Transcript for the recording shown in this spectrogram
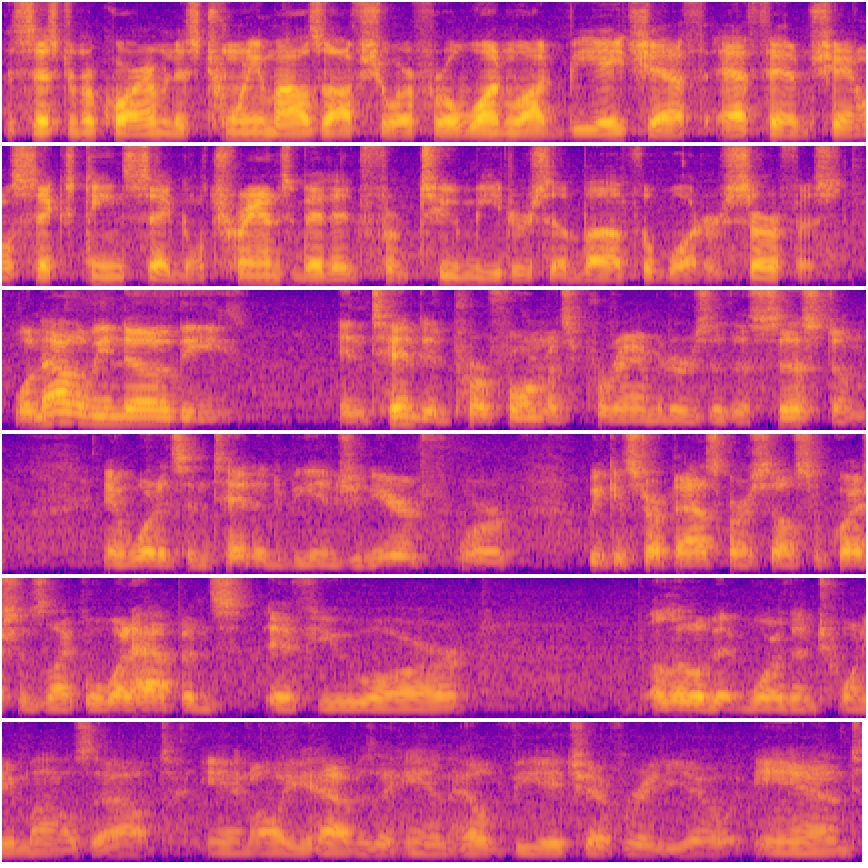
the system requirement is 20 miles offshore for a 1 watt VHF FM channel 16 signal transmitted from 2 meters above the water surface. Well, now that we know the intended performance parameters of the system and what it's intended to be engineered for, we can start to ask ourselves some questions like, well, what happens if you are a little bit more than 20 miles out and all you have is a handheld VHF radio and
